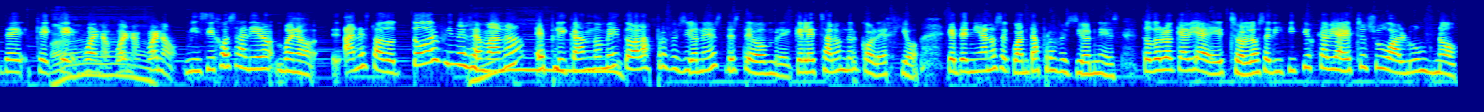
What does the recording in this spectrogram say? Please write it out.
de que, que, Ah. bueno, bueno, bueno, mis hijos salieron, bueno, han estado todo el fin de semana Ah. explicándome todas las profesiones de este hombre, que le echaron del colegio, que tenía no sé cuántas profesiones, todo lo que había hecho, los edificios que había hecho su alumno.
